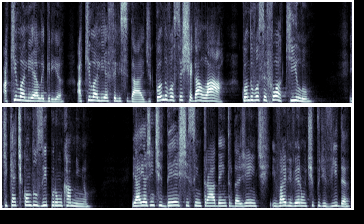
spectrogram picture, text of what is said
Aquilo ali é alegria. Aquilo ali é felicidade. Quando você chegar lá, quando você for aquilo, e que quer te conduzir por um caminho. E aí a gente deixa isso entrar dentro da gente e vai viver um tipo de vida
